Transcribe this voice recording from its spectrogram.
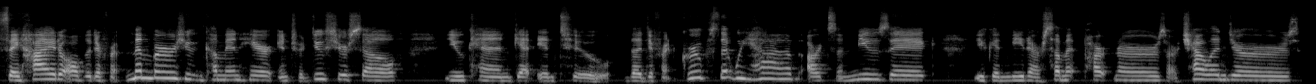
say hi to all the different members. You can come in here, introduce yourself. You can get into the different groups that we have arts and music. You can meet our summit partners, our challengers,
